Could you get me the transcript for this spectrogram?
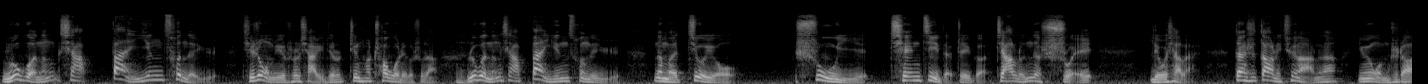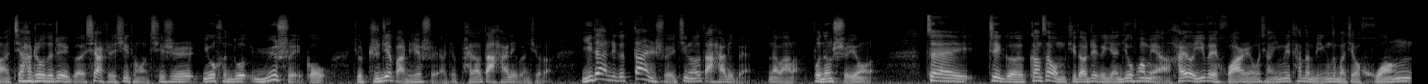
如果能下半英寸的雨，其实我们有时候下雨就是经常超过这个数量。如果能下半英寸的雨，那么就有数以千计的这个加仑的水流下来，但是到底去哪儿了呢？因为我们知道啊，加州的这个下水系统其实有很多雨水沟，就直接把这些水啊就排到大海里边去了。一旦这个淡水进入到大海里边，那完了，不能使用了。在这个刚才我们提到这个研究方面啊，还有一位华人，我想因为他的名字嘛叫黄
